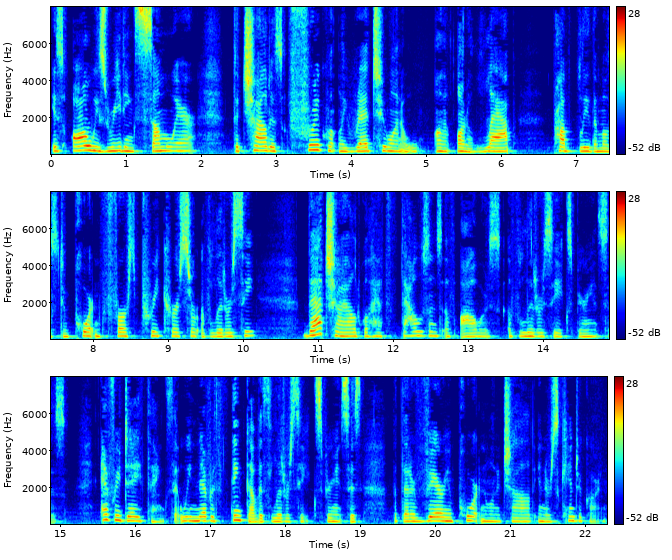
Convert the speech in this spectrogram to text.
is always reading somewhere. The child is frequently read to on a on, on a lap, probably the most important first precursor of literacy. That child will have thousands of hours of literacy experiences everyday things that we never think of as literacy experiences, but that are very important when a child enters kindergarten.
